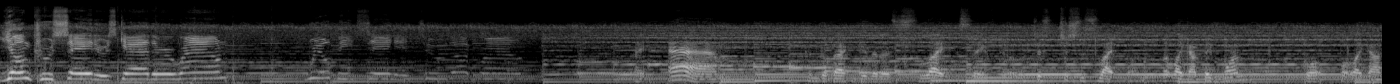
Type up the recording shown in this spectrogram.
Young crusaders gather around. We'll beat sin into the ground. I am gonna go back and give it a slight save though. Just just a slight one. Not like a big one, but, but like a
